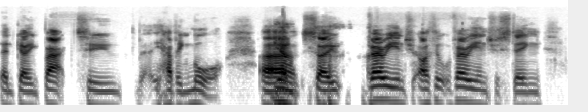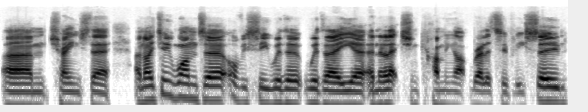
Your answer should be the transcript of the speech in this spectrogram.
and going back to having more. Um, yeah. So very, int- I thought very interesting um, change there. And I do wonder, obviously, with a with a uh, an election coming up relatively soon,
